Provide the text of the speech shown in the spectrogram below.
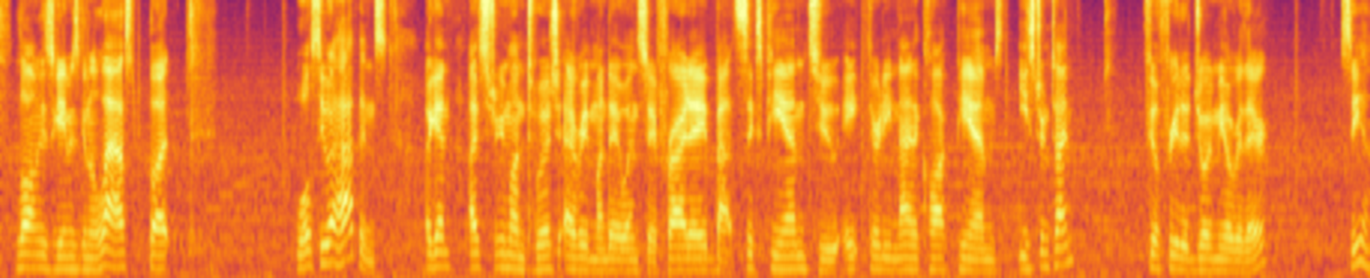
long this game is going to last, but we'll see what happens. Again, I stream on Twitch every Monday, Wednesday, Friday, about 6 p.m. to 8.30, 9 o'clock p.m. Eastern Time. Feel free to join me over there. See ya.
